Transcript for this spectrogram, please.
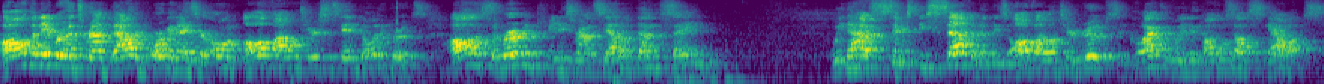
All the neighborhoods around Ballard have organized their own all-volunteer sustainability groups. All the suburban communities around Seattle have done the same. We now have 67 of these all-volunteer groups, and collectively they call themselves Scallops,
